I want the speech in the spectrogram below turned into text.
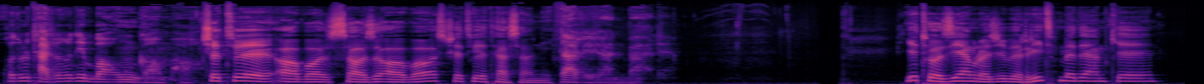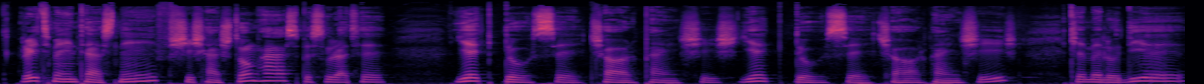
خودمون تطبیق میدیم با اون گام ها. چه توی آواز ساز آواز چه توی تصانیف. دقیقا بله. یه توضیح هم راجع به ریتم بدم که ریتم این تصنیف 6 هشتم هست به صورت یک دو سه چهار پنج شیش یک دو سه چهار پنج شیش که ملودی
